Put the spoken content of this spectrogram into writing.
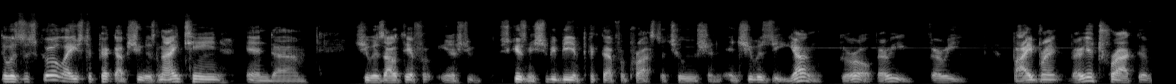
there was this girl I used to pick up. She was 19, and um, she was out there for, you know, she, excuse me, she'd be being picked up for prostitution, and she was a young girl, very, very vibrant, very attractive,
